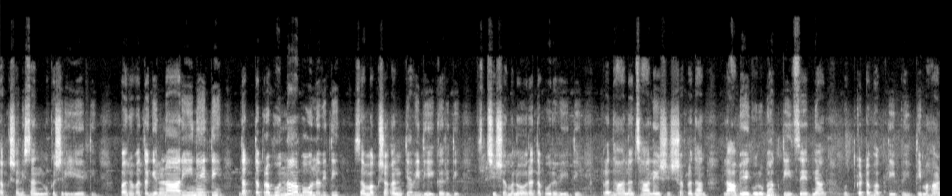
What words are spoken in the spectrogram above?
तक्षणी सन्मुख श्री येती. पर्वत गिरणारी नेती. दत्त प्रभूंना बोलविती. समक्ष अंत्यविधी करीती. शिष्य मनोरथ पुरविती. प्रधान झाले शिष्य प्रधान. लाभे गुरु भक्तीचे ज्ञान. उत्कट भक्ती प्रीती महान.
